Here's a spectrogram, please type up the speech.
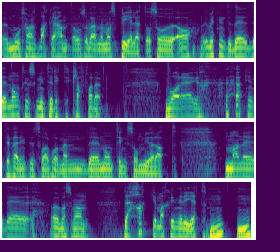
eh, motståndarens backar hämtar och så vänder man spelet och så, ja, jag vet inte. Det, det är någonting som inte riktigt klaffar där. Var är jag? jag kan tyvärr inte svara på men det är någonting som gör att man är, det, vad säger man? Det hackar maskineriet. Mm, mm.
